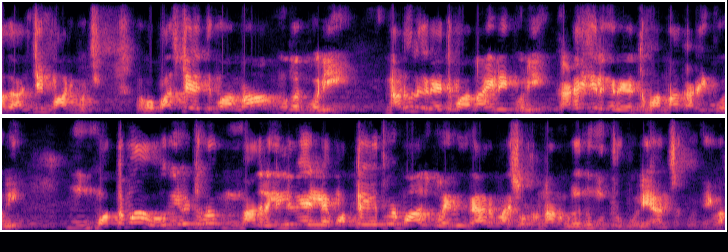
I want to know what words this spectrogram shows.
அது அஞ்சுன்னு மாறி போச்சு அப்போ ஃபர்ஸ்ட் எழுத்து மாறினா முதற் நடுவில் இருக்கிற எழுத்து மாறினா இடைப்பொலி கடைசியில் இருக்கிற எழுத்து மாறினா கடைப்பொலி மொத்தமா ஒரு எழுத்து கூட அதுல இல்லவே இல்லை. மொத்த எழுத்துமே மாறி போயிருக்கு வேற மாதிரி சொல்றோம்னா நம்மளுக்கு வந்து முற்றுப்போலி ஆன்சர் ஓகேங்களா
